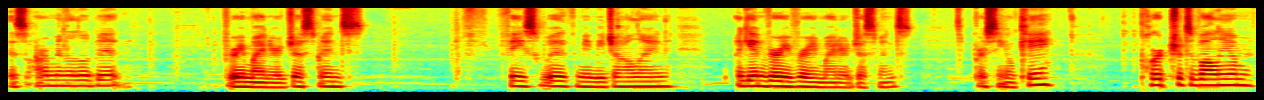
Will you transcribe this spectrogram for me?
this arm in a little bit. Very minor adjustments. Face width, maybe jawline. Again, very, very minor adjustments. Pressing OK. Portraits volume,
